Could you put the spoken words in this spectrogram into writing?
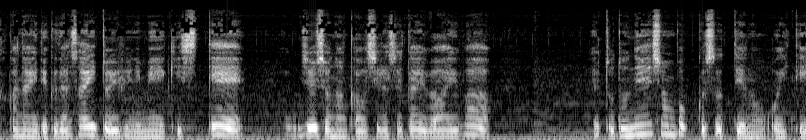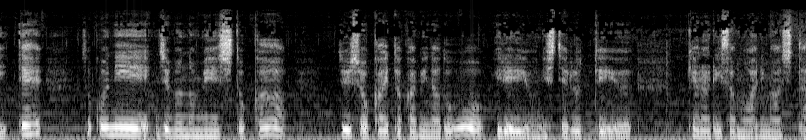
書かないでくださいというふうに明記して住所なんかを知らせたい場合は、えっと、ドネーションボックスっていうのを置いていてそこに自分の名刺とか住所を書いた紙などを入れるようにしてるっていうギャラリーさんもありました。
